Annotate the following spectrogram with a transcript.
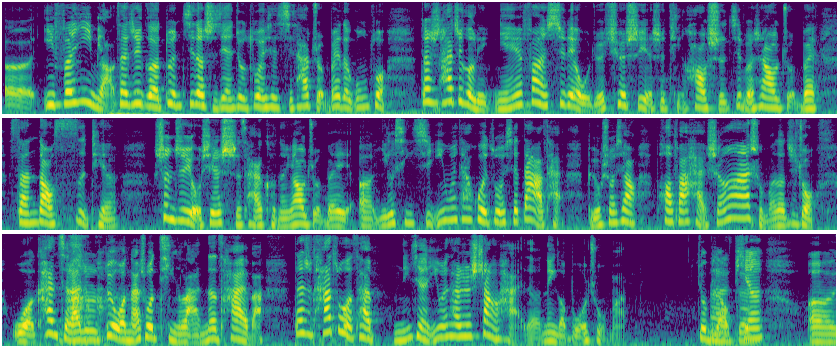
呃，一分一秒，在这个炖鸡的时间就做一些其他准备的工作。但是它这个年年夜饭系列，我觉得确实也是挺耗时，基本上要准备三到四天，甚至有些食材可能要准备呃一个星期，因为他会做一些大菜，比如说像泡发海参啊什么的这种，我看起来就是对我来说挺难的菜吧。但是他做的菜明显，因为他是上海的那个博主嘛，就比较偏呃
